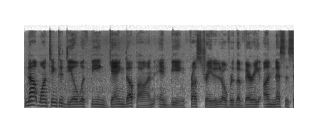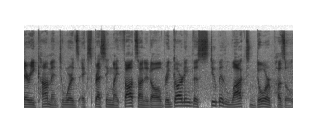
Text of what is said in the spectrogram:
not wanting to deal with being ganged up on and being frustrated over the very unnecessary comment towards expressing my thoughts on it all regarding the stupid locked door puzzle.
